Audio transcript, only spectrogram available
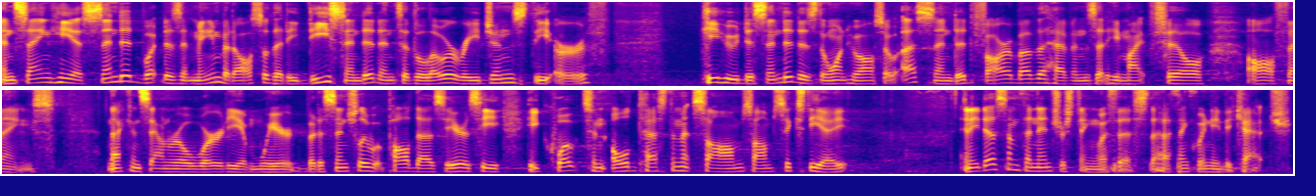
And saying he ascended, what does it mean? But also that he descended into the lower regions, the earth. He who descended is the one who also ascended far above the heavens that he might fill all things. That can sound real wordy and weird, but essentially what Paul does here is he, he quotes an Old Testament psalm, Psalm 68, and he does something interesting with this that I think we need to catch.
